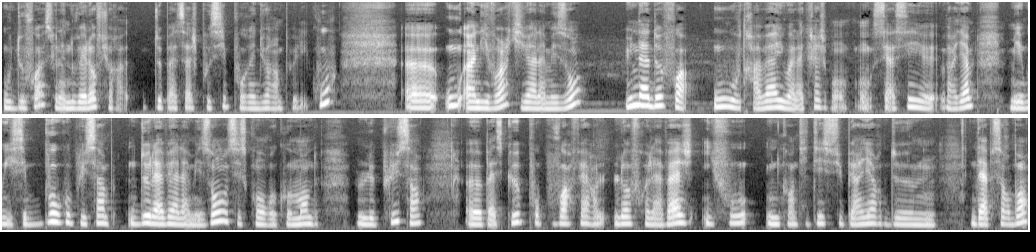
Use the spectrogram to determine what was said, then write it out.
ou deux fois, parce que la nouvelle offre, il y aura deux passages possibles pour réduire un peu les coûts, euh, ou un livreur qui vient à la maison une à deux fois ou au travail ou à la crèche. Bon, c'est assez euh, variable, mais oui, c'est beaucoup plus simple de laver à la maison. C'est ce qu'on recommande le plus, hein, euh, parce que pour pouvoir faire l'offre lavage, il faut une quantité supérieure d'absorbants.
